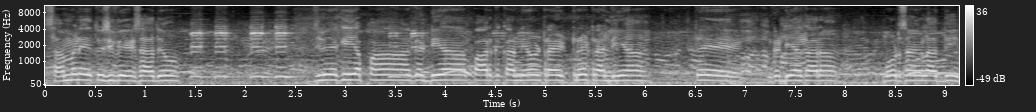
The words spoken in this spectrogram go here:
ਸਾਹਮਣੇ ਤੁਸੀਂ ਵੇਖ ਸਕਦੇ ਹੋ। ਜਿਵੇਂ ਕਿ ਆਪਾਂ ਗੱਡੀਆਂ ਪਾਰਕ ਕਰਨੀਆਂ ਹੋਣ ਟਰੈਕਟਰ ਟਰਾਲੀਆਂ ਤੇ ਗੱਡੀਆਂ, ਕਾਰਾਂ, ਮੋਟਰਸਾਈਕਲ ਆਦਿ।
